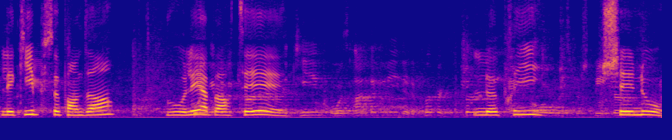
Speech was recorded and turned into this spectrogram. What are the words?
L'équipe, cependant, voulait apporter le prix chez nous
